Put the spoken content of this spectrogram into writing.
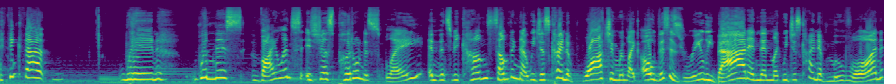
I think that when when this violence is just put on display and it's become something that we just kind of watch and we're like, "Oh, this is really bad," and then like we just kind of move on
